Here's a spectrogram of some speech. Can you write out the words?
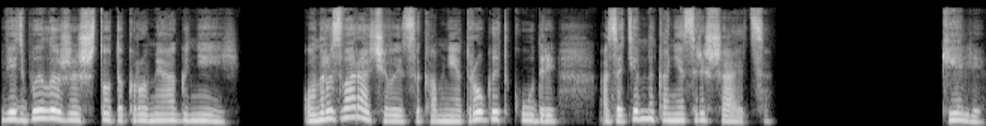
Ведь было же что-то кроме огней». Он разворачивается ко мне, трогает кудри, а затем, наконец, решается. «Келли,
